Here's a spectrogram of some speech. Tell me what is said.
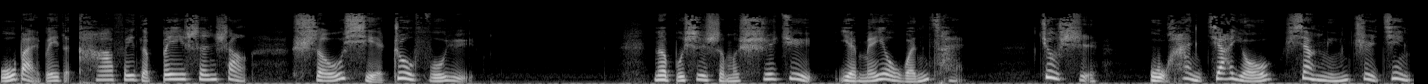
五百杯的咖啡的杯身上手写祝福语。那不是什么诗句，也没有文采，就是“武汉加油”，向您致敬，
